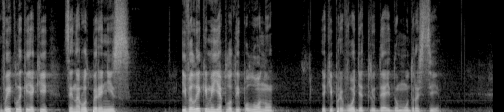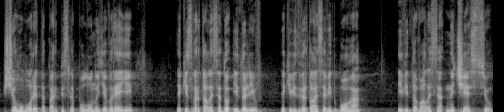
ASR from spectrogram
виклики, які цей народ переніс. І великими є плоди полону, які приводять людей до мудрості. Що говорять тепер після полону євреї, які зверталися до ідолів, які відверталися від Бога і віддавалися нечестю?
